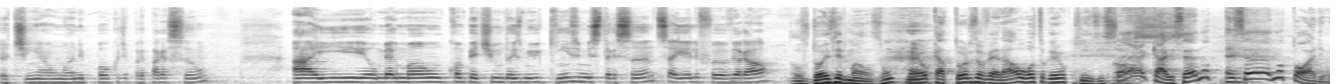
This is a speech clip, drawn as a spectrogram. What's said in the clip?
Eu tinha um ano e pouco de preparação. Aí o meu irmão competiu em 2015, Mr. Santos, aí ele foi overall. Os dois irmãos. Um ganhou 14 overall, o outro ganhou 15. Isso é, cara, isso é, no- isso é notório.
